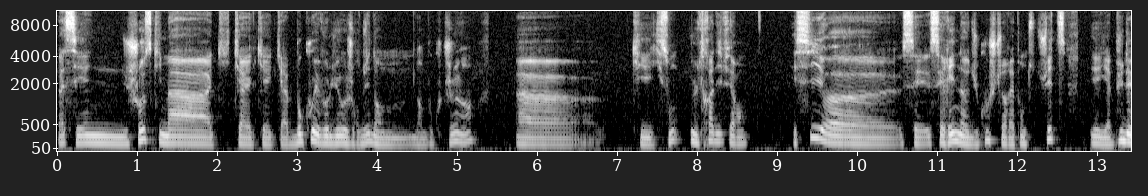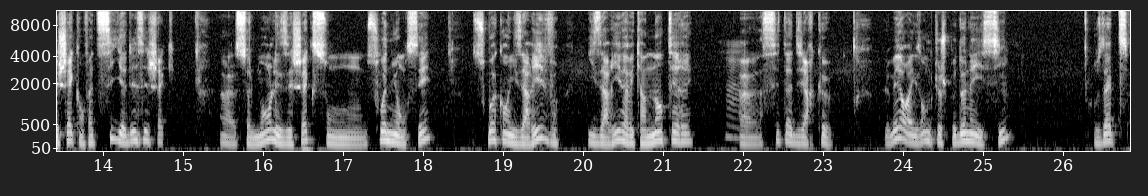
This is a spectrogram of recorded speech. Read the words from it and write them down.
bah, c'est une chose qui m'a qui, a, beaucoup évolué aujourd'hui dans, beaucoup de jeux, hein, euh, qui, sont ultra différents. Et si euh, c'est Cérine, du coup, je te réponds tout de suite, et il n'y a plus d'échecs. En fait, si, il y a des échecs. Euh, seulement, les échecs sont soit nuancés, soit quand ils arrivent, ils arrivent avec un intérêt. Hmm. Euh, c'est-à-dire que le meilleur exemple que je peux donner ici, vous êtes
